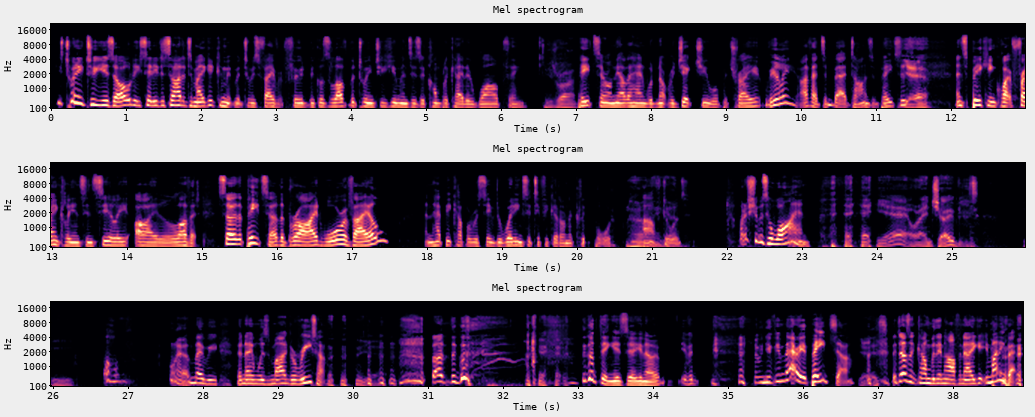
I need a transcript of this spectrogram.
He's 22 years old. He said he decided to make a commitment to his favourite food because love between two humans is a complicated, wild thing. He's right. Pizza, on the other hand, would not reject you or betray you. Really? I've had some bad times with pizzas. Yeah. And speaking quite frankly and sincerely, I love it. So the pizza, the bride wore a veil, and the happy couple received a wedding certificate on a clipboard Oh, afterwards. What if she was Hawaiian? yeah, or anchovies. Oh, Well, maybe her name was Margarita. Yeah. But the good, the good thing is, uh, you know, if it, I mean, if you marry a pizza, Yes. if it doesn't come within half an hour, you get your money back.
